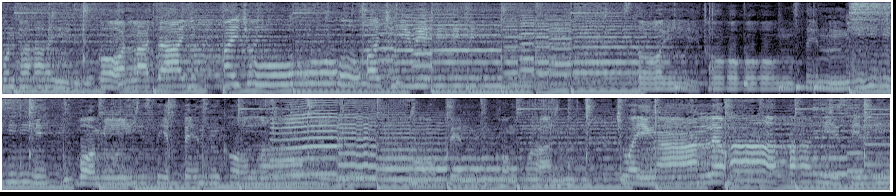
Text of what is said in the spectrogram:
คนไทยก่อนลาใจไปชั่วชีวิต ร้อยทองเส้นนี้บ่มีสิทธิ์เป็นของมันมอบเป็นของขวัญช่วยงานแล้วอายสินี้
